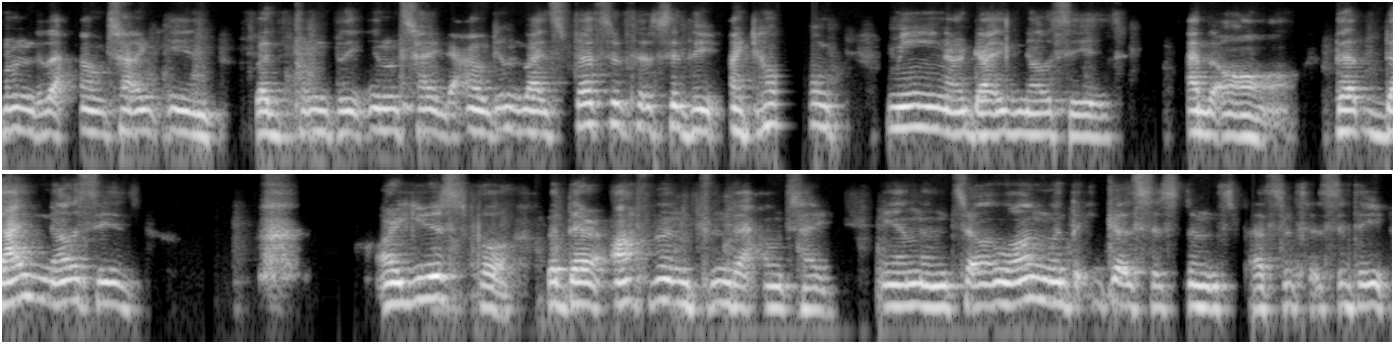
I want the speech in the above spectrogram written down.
from the outside in, but from the inside out. And by specificity, I don't mean our diagnoses at all. That diagnoses are useful, but they're often from the outside in. And so, along with the ecosystem specificity,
